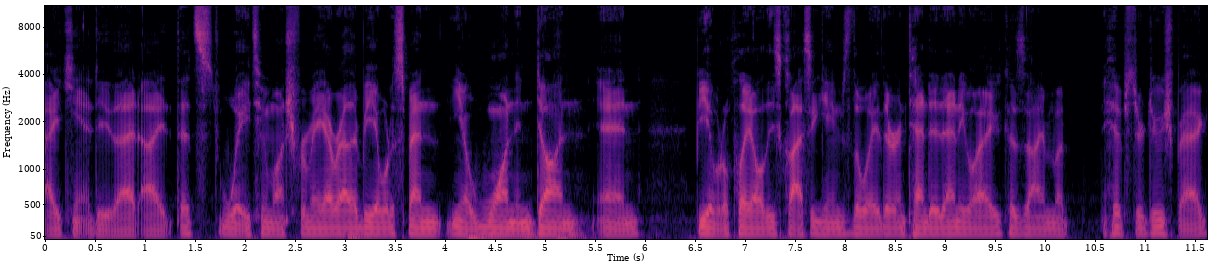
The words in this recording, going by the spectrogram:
I can't do that. I that's way too much for me. I'd rather be able to spend you know one and done and be able to play all these classic games the way they're intended anyway, because I'm a hipster douchebag.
